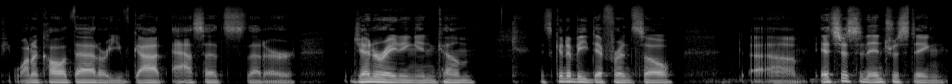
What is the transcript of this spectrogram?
if you want to call it that or you've got assets that are generating income it's going to be different so um, it's just an interesting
